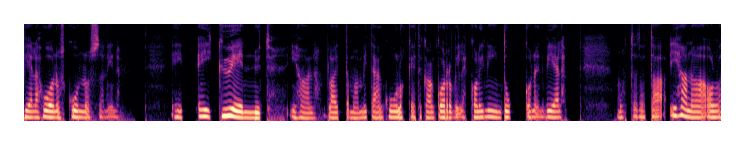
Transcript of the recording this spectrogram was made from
vielä huonossa kunnossa, niin ei, ei kyennyt ihan laittamaan mitään kuulokkeitakaan korville, kun oli niin tukkonen vielä. Mutta tota, ihanaa olla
